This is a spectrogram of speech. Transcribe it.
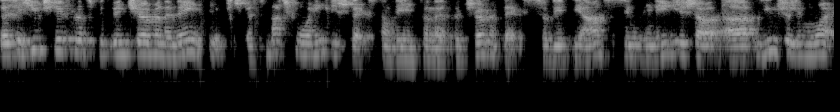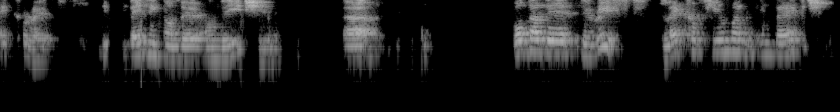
there's a huge difference between German and English. There's much more English text on the internet than German text. So the, the answers in, in English are, are usually more accurate, depending on the on the issue. Uh, what are the, the risks? Lack of human interaction?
